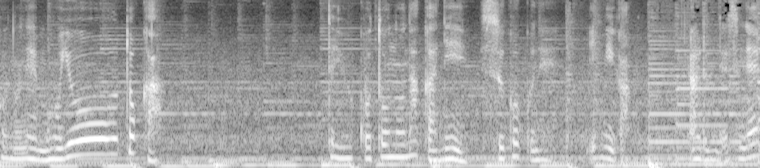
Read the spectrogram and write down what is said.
このね模様とかっていうことの中にすごくね意味があるんですね。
